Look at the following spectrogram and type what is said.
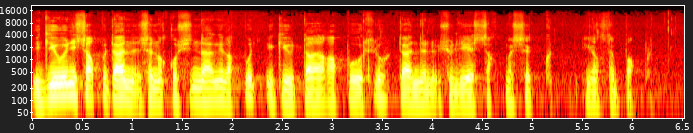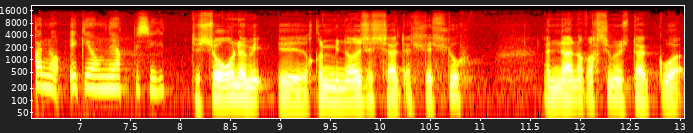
игиуниссарпу таана санеққуссинаангиларпут игиуттариақарпууллу таанналу сулиассар массаккут ингерлаппарпут. Qano ikiorniarpisigit тассоорунами қимминерисассаат аллаллу аннаанеқарсимус тааккуа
